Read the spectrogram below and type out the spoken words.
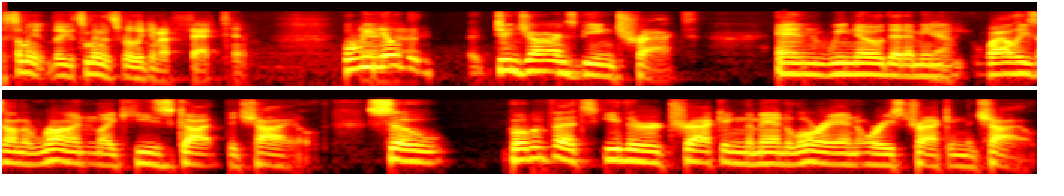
something like something that's really going to affect him. Well, we And, know uh, that Din Djarin's being tracked, and we know that I mean, Yeah. while he's on the run, like he's got the child. So Boba Fett's either tracking the Mandalorian or he's tracking the child.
